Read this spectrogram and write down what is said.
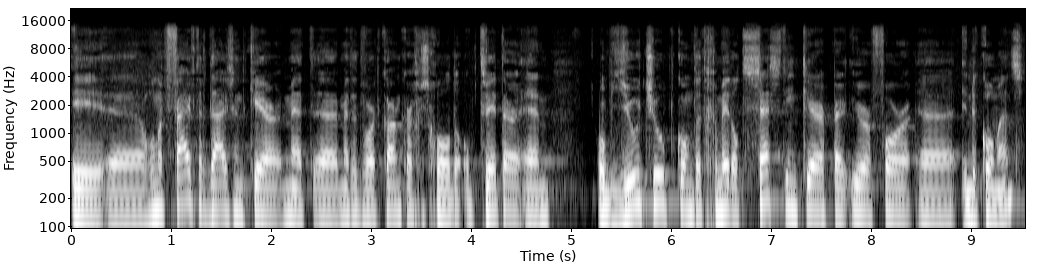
150.000 keer met, met het woord kanker gescholden op Twitter. En op YouTube komt het gemiddeld 16 keer per uur voor in de comments.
